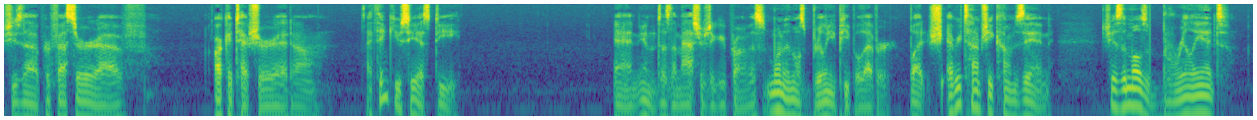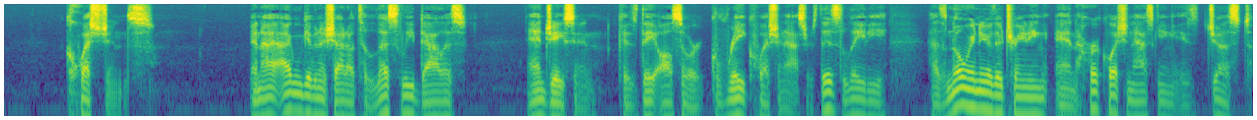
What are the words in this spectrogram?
She's a professor of architecture at, uh, I think, UCSD. And, you know, does the master's degree program. This is one of the most brilliant people ever. But she, every time she comes in, she has the most brilliant questions. And I, I'm giving a shout out to Leslie, Dallas, and Jason because they also are great question askers. This lady has nowhere near their training, and her question asking is just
